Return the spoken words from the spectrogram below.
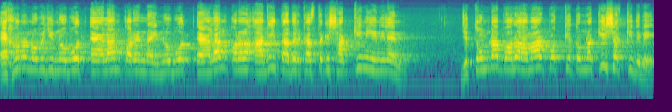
এখনও নবীজি নবুয়ত এলান করেন নাই। নবুয়ত এলান করার আগেই তাদের কাছ থেকে সাক্ষী নিয়ে নিলেন যে, তোমরা বলো আমার পক্ষে তোমরা কি সাক্ষী দেবে?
